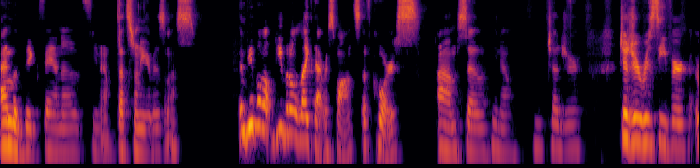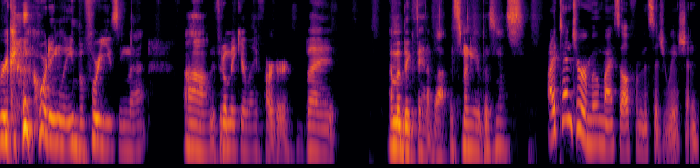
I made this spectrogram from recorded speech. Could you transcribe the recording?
I'm a big fan of, you know, that's none of your business. And people don't people don't like that response, of course. Um, so, you know, judge your judge your receiver accordingly before using that. Um, if it'll make your life harder. But I'm a big fan of that. It's none of your business. i tend to remove myself from the situation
